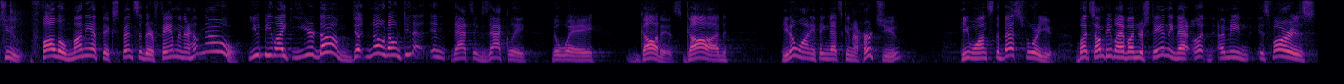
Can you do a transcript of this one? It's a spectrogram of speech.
to follow money at the expense of their family and their health? No. You'd be like, you're dumb. No, don't do that. And that's exactly the way God is. God, He don't want anything that's going to hurt you. He wants the best for you. But some people have understanding that, uh, I mean, as far as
